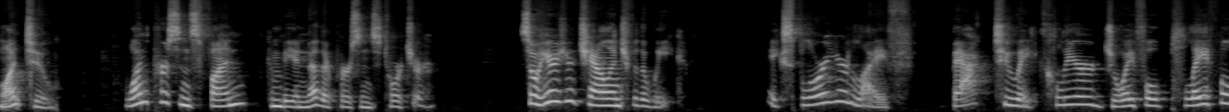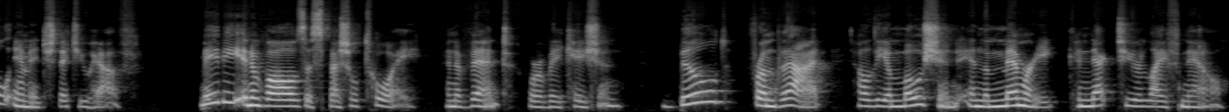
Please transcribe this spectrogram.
want to. One person's fun can be another person's torture. So here's your challenge for the week explore your life back to a clear, joyful, playful image that you have. Maybe it involves a special toy, an event, or a vacation. Build from that how the emotion and the memory connect to your life now.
